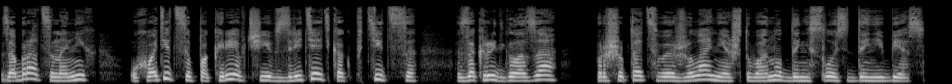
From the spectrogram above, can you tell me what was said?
Забраться на них, ухватиться покрепче и взлететь, как птица, закрыть глаза, прошептать свое желание, чтобы оно донеслось до небес.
